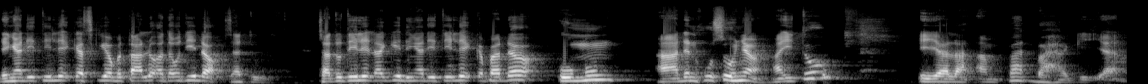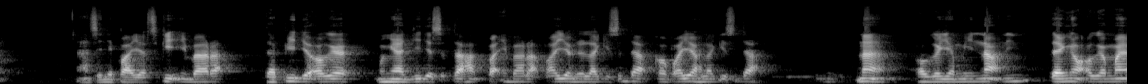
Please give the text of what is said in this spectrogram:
dengan ditilik ke sekia bertaluk atau tidak. Satu. Satu tilik lagi dengan ditilik kepada umum ha, dan khususnya. Ha, itu ialah empat bahagian. Ha, sini payah sikit ibarat. Tapi dia orang mengaji dia sedap empat ibarat payah dia lagi sedap. Kau payah lagi sedap. Nah, orang yang minat ni tengok orang main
